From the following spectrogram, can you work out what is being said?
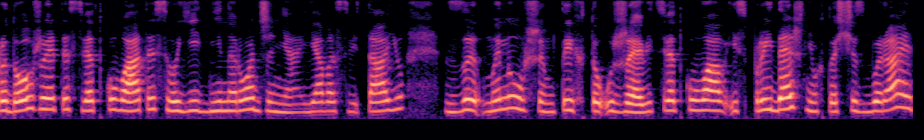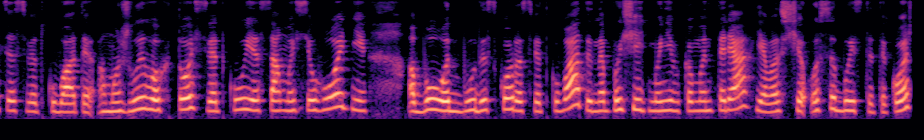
продовжуєте святкувати свої дні народження. Я вас вітаю з минувшим тих, хто уже відсвяткував, і з прийдешнім, хто ще збирається святкувати, а можливо, хтось святкує саме сьогодні, або от буде скоро святкувати. Напишіть мені в коментарях, я вас ще особисто також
